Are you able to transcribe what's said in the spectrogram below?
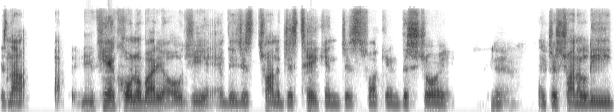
It's not. Uh, you can't call nobody an OG if they're just trying to just take and just fucking destroy. Yeah. And just trying to lead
